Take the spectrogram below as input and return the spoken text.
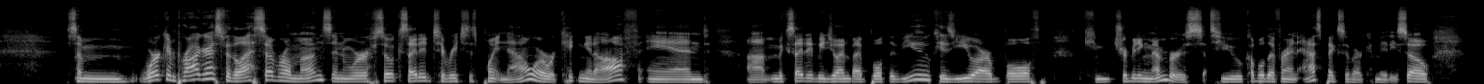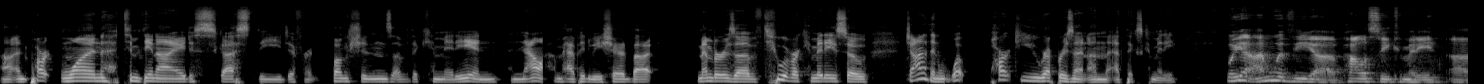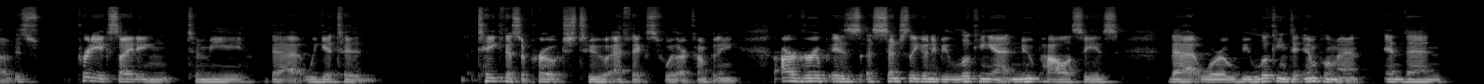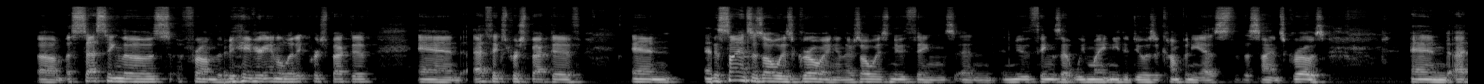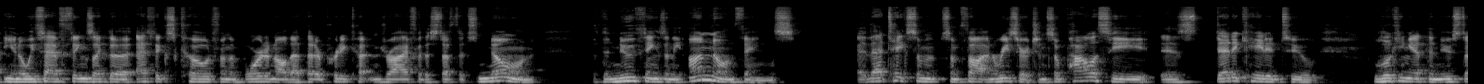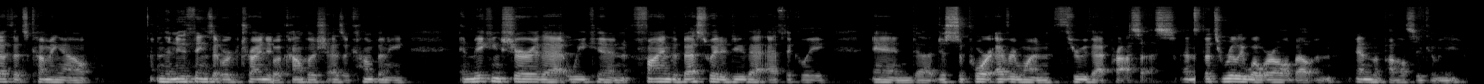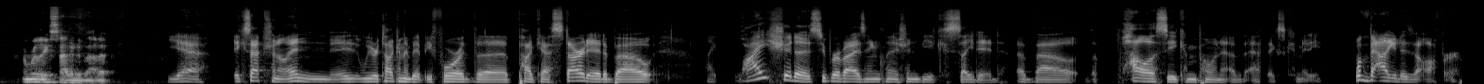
some work in progress for the last several months, and we're so excited to reach this point now where we're kicking it off. And um, I'm excited to be joined by both of you because you are both contributing members to a couple different aspects of our committee. So, uh, in part one, Timothy and I discussed the different functions of the committee, and, and now I'm happy to be shared by members of two of our committees. So, Jonathan, what part do you represent on the ethics committee? Well, yeah, I'm with the uh, policy committee. Uh, it's pretty exciting to me that we get to take this approach to ethics with our company. Our group is essentially going to be looking at new policies that we'll be looking to implement and then um, assessing those from the behavior analytic perspective and ethics perspective and and the science is always growing and there's always new things and, and new things that we might need to do as a company as the science grows And uh, you know, we have things like the ethics code from the board and all that that are pretty cut and dry for the stuff that's known, but the new things and the unknown things uh, that takes some some thought and research. And so policy is dedicated to looking at the new stuff that's coming out and the new things that we're trying to accomplish as a company and making sure that we can find the best way to do that ethically and uh, just support everyone through that process. And that's really what we're all about and, in the policy committee. I'm really excited about it. Yeah, exceptional. And eh, we were talking a bit before the podcast started about like why should a supervising clinician be excited about the policy component of the ethics committee? What value does it offer?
